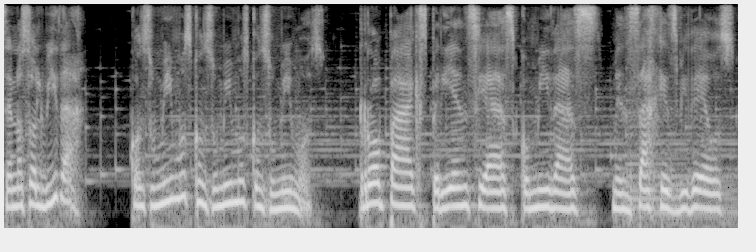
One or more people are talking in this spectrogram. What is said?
Se nos olvida. Consumimos, consumimos, consumimos. Ropa, experiencias, comidas, mensajes, videos.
